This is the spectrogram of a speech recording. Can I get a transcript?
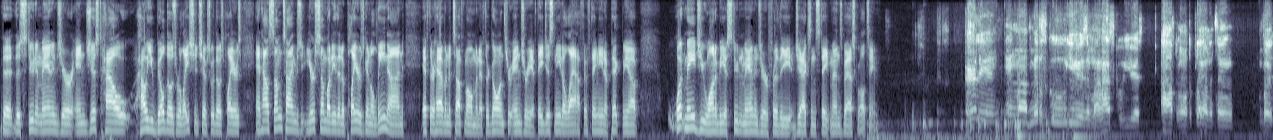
the the student manager and just how how you build those relationships with those players and how sometimes you're somebody that a player is going to lean on if they're having a tough moment, if they're going through injury, if they just need a laugh, if they need a pick me up. What made you want to be a student manager for the Jackson State men's basketball team? Early in, my middle school years and my high school years, I often wanted to play on the team, but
